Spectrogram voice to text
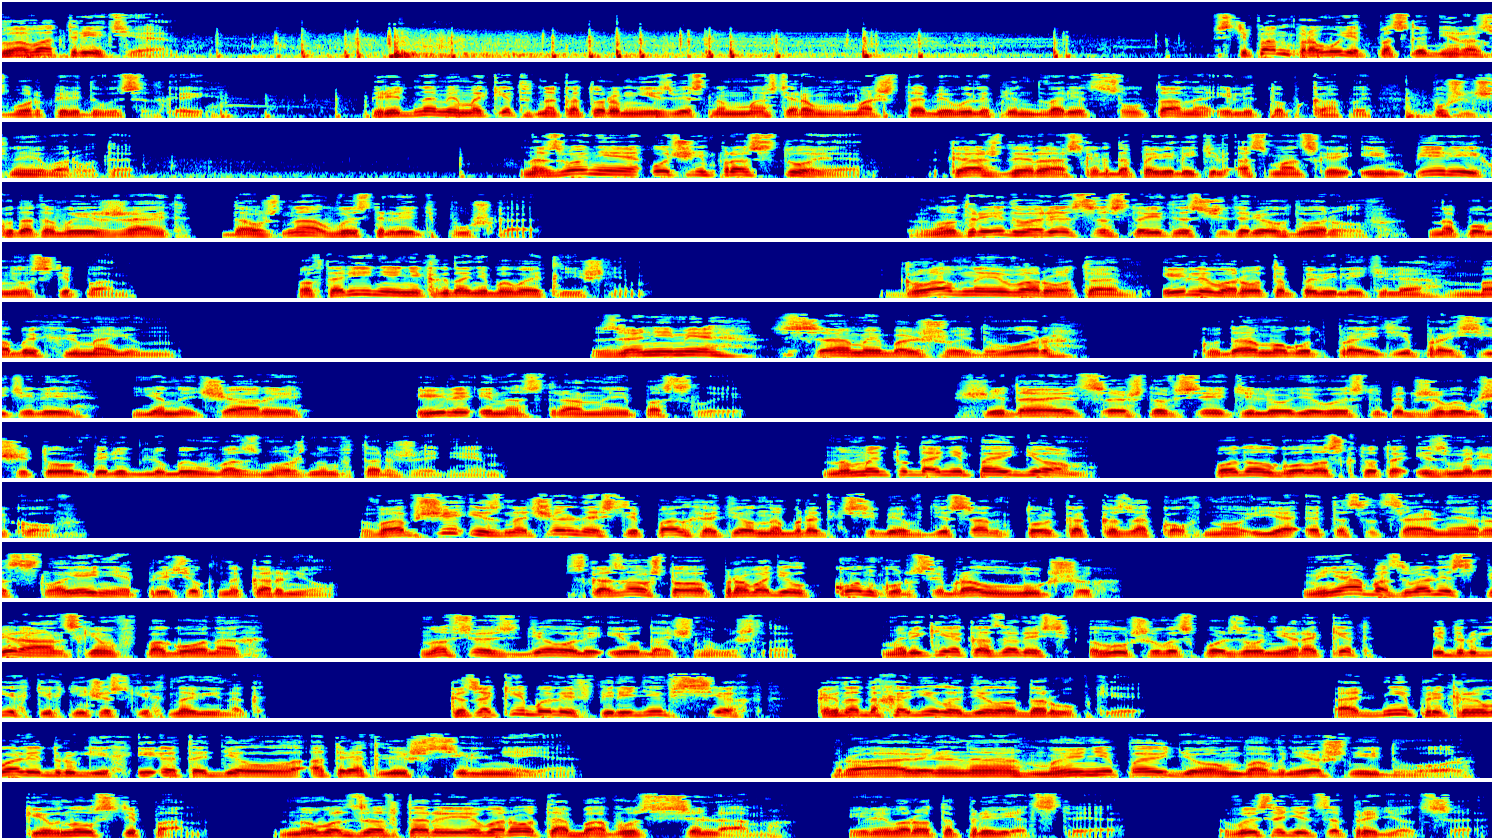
Глава третья. Степан проводит последний разбор перед высадкой. Перед нами макет, на котором неизвестным мастером в масштабе вылеплен дворец султана или топкапы, пушечные ворота. Название очень простое. Каждый раз, когда повелитель Османской империи куда-то выезжает, должна выстрелить пушка. «Внутри дворец состоит из четырех дворов», — напомнил Степан. Повторение никогда не бывает лишним. Главные ворота или ворота повелителя, Бабы Хюмаюн. За ними самый большой двор, куда могут пройти просители, янычары или иностранные послы. Считается, что все эти люди выступят живым щитом перед любым возможным вторжением. — Но мы туда не пойдем, — подал голос кто-то из моряков. Вообще, изначально Степан хотел набрать к себе в десант только казаков, но я это социальное расслоение пресек на корню. Сказал, что проводил конкурс и брал лучших. Меня обозвали Спиранским в погонах, но все сделали и удачно вышло. Моряки оказались лучше в использовании ракет и других технических новинок. Казаки были впереди всех, когда доходило дело до рубки. Одни прикрывали других, и это делало отряд лишь сильнее. — Правильно, мы не пойдем во внешний двор, — кивнул Степан. — Но вот за вторые ворота Бабус-Селям, или ворота приветствия, высадиться придется.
